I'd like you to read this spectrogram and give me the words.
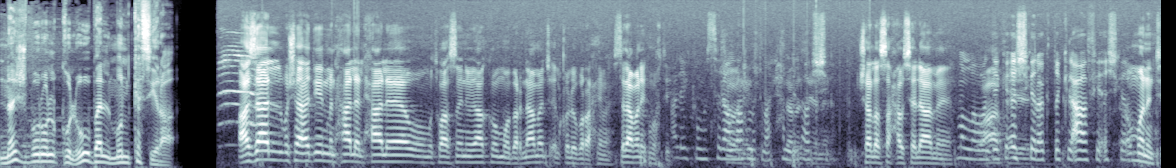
نجبر القلوب المنكسرة. أعزائي المشاهدين من حاله لحاله ومتواصلين وياكم وبرنامج القلوب الرحيمة. السلام عليكم أختي. عليكم السلام؟ ورحمة الله. الحمد لله والشكر؟ إن شاء الله صحة وسلامة. الله وعافية. والديك أشكرك يعطيك العافية أشكرك. أمون أنت؟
